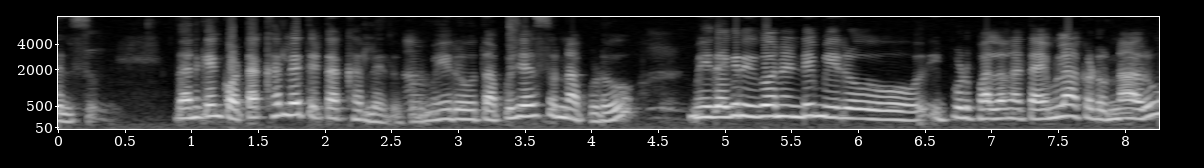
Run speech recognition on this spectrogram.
తెలుసు. దానికేం కొట్టక్కర్లేదు తిట్టక్కర్లేదు. ఇప్పుడు మీరు తప్పు చేస్తున్నప్పుడు మీ దగ్గర ఇగోనండి మీరు ఇప్పుడు పలానా టైంలో అక్కడ ఉన్నారు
